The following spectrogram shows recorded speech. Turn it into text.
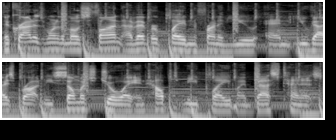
The crowd is one of the most fun I've ever played in front of you, and you guys brought me so much joy and helped me play my best tennis.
